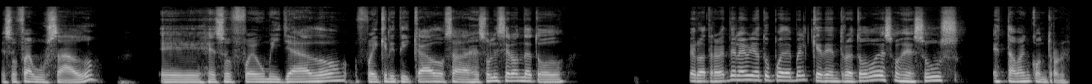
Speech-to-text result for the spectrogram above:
Jesús fue abusado, eh, Jesús fue humillado, fue criticado, o sea, a Jesús le hicieron de todo. Pero a través de la Biblia tú puedes ver que dentro de todo eso Jesús estaba en control.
